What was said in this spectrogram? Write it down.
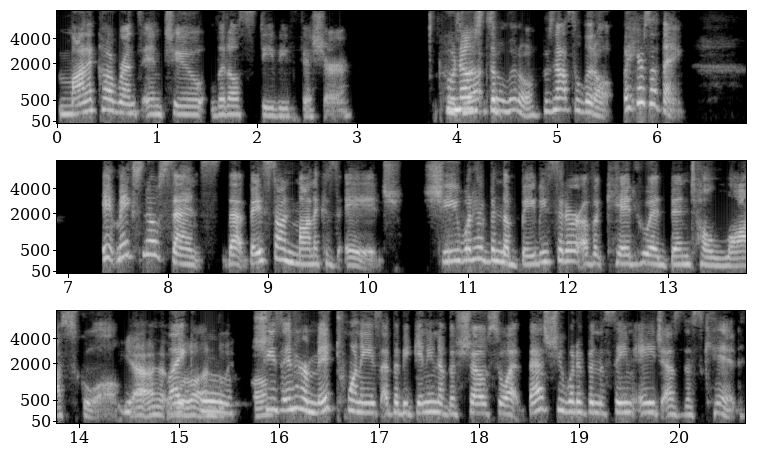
Monica runs into little Stevie Fisher, who Who's knows not the so little. who's not so little. But here's the thing. It makes no sense that based on Monica's age, she would have been the babysitter of a kid who had been to law school. Yeah, Like, a little Ooh, unbelievable. She's in her mid 20s at the beginning of the show, so at best she would have been the same age as this kid.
